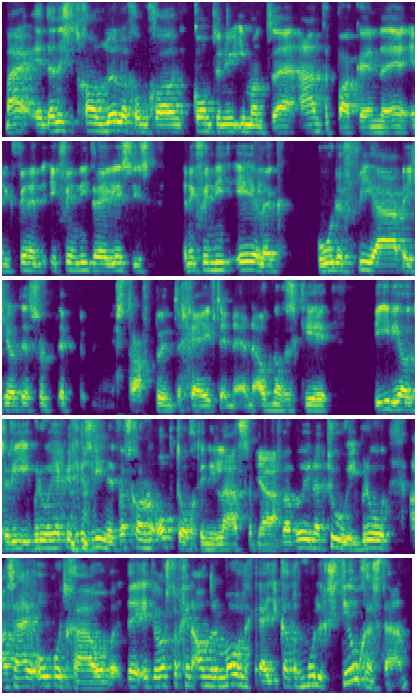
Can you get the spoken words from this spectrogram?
Maar eh, dan is het gewoon lullig om gewoon continu iemand uh, aan te pakken. En, uh, en ik, vind het, ik vind het niet realistisch. En ik vind het niet eerlijk hoe de FIA, weet je, dat soort strafpunten geeft. En, en ook nog eens een keer die idioterie. Ik bedoel, heb je het gezien? Het was gewoon een optocht in die laatste ja. Waar wil je naartoe? Ik bedoel, als hij op wordt gehouden, er was toch geen andere mogelijkheid? Je kan toch moeilijk stil gaan staan?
